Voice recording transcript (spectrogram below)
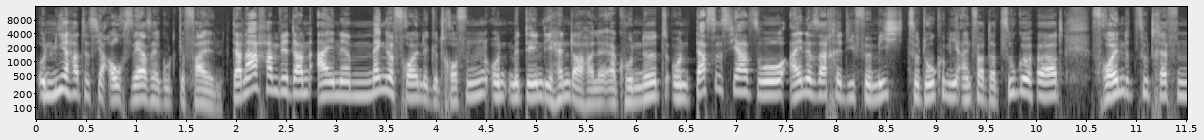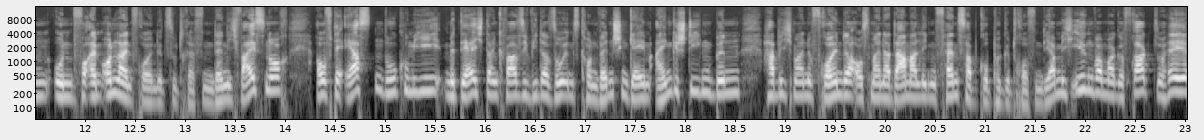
Und mir hat es ja auch sehr, sehr gut gefallen. Danach haben wir dann eine Menge Freunde getroffen und mit denen die Händlerhalle erkundet. Und das ist ja so eine Sache, die für mich zur Dokumi einfach dazugehört, Freunde zu treffen und vor allem Online-Freunde zu treffen. Denn ich weiß noch, auf der ersten Dokumi, mit der ich dann quasi wieder so ins Convention-Game eingestiegen bin, habe ich meine Freunde aus meiner damaligen Fansub-Gruppe getroffen. Die haben mich irgendwann mal gefragt, so, hey,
